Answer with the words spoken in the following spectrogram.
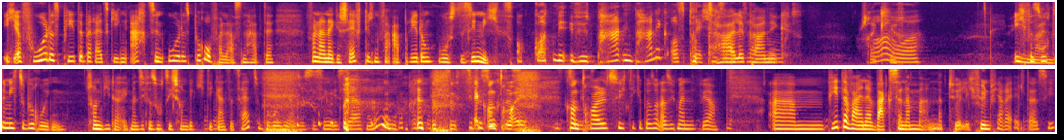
Ich erfuhr, dass Peter bereits gegen 18 Uhr das Büro verlassen hatte. Von einer geschäftlichen Verabredung wusste sie nichts. Oh Gott, mir wird Pan in Panik ausbrechen. Totale Panik. Schrecklich. Horror. Ich Gemein. versuchte mich zu beruhigen. Schon wieder. Ich meine, sie versucht sich schon wirklich die ganze Zeit zu beruhigen. Also es ist irgendwie sehr, uh, sehr kontroll, kontrollsüchtige Person. Also ich meine, ja. Ähm, Peter war ein erwachsener Mann, natürlich, fünf Jahre älter als sie,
